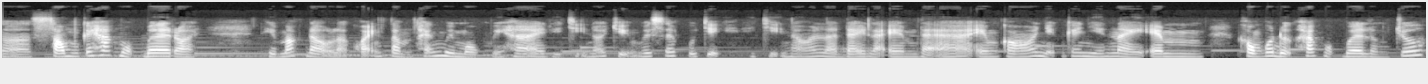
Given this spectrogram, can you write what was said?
uh, xong cái H1B rồi thì bắt đầu là khoảng tầm tháng 11 12 thì chị nói chuyện với sếp của chị. Thì chị nói là đây là em đã em có những cái như thế này em không có được H1B lần trước.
